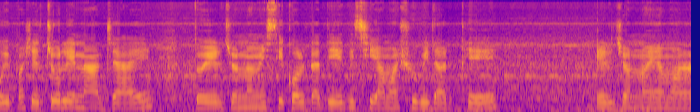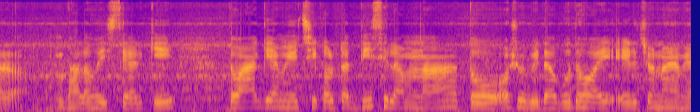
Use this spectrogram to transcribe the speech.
ওই পাশে চলে না যায়। তো এর জন্য আমি শিকলটা দিয়ে দিছি আমার সুবিধার্থে। এর জন্যই আমার ভালো হয়েছে আর কি। তো আগে আমি ওই শিকলটা দিছিলাম না, তো অসুবিধা বোধ হয় এর জন্য আমি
